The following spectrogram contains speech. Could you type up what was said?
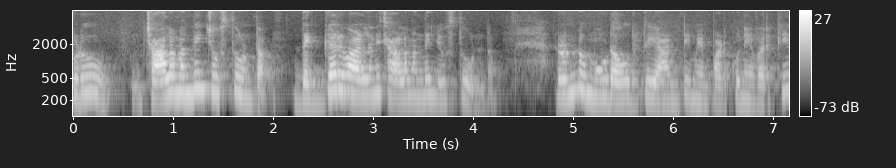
ఇప్పుడు చాలామందిని చూస్తూ ఉంటాం. దగ్గర వాళ్ళని చాలామందిని చూస్తూ ఉంటాం. రెండు మూడు అవుద్ది ఆంటీ మేము పడుకునే వరకు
